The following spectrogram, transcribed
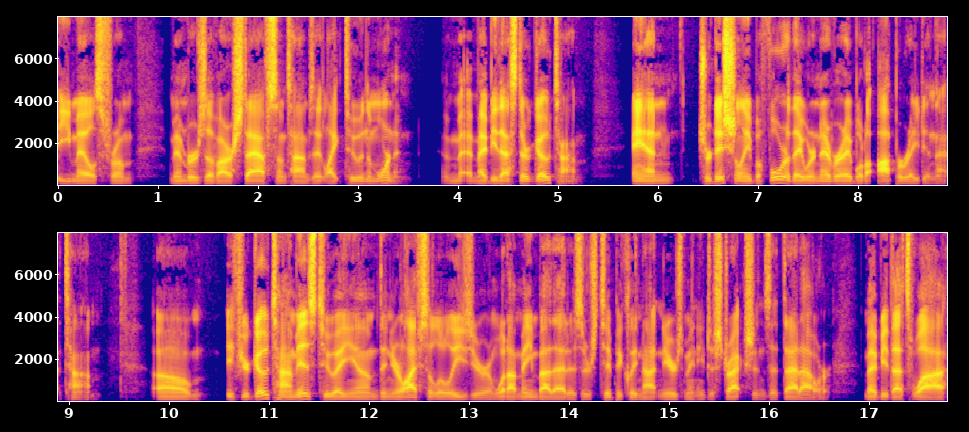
emails from members of our staff sometimes at like two in the morning. Maybe that's their go time. And traditionally, before they were never able to operate in that time. Um, if your go time is 2 a.m., then your life's a little easier. And what I mean by that is there's typically not near as many distractions at that hour. Maybe that's why,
